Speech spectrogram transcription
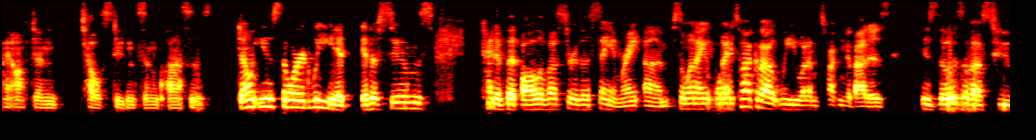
I often tell students in classes, don't use the word we. It it assumes kind of that all of us are the same, right? Um, so when I when I talk about we, what I'm talking about is is those of us who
